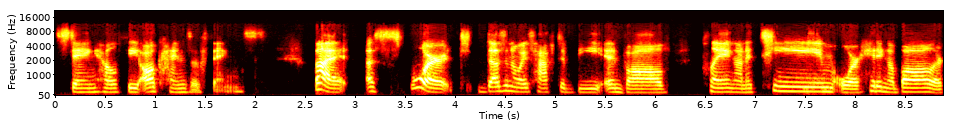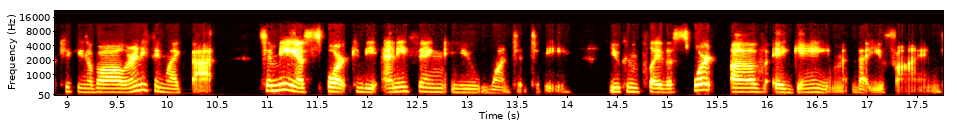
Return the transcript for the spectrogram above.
staying healthy, all kinds of things. But a sport doesn't always have to be involved playing on a team or hitting a ball or kicking a ball or anything like that. To me, a sport can be anything you want it to be. You can play the sport of a game that you find.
